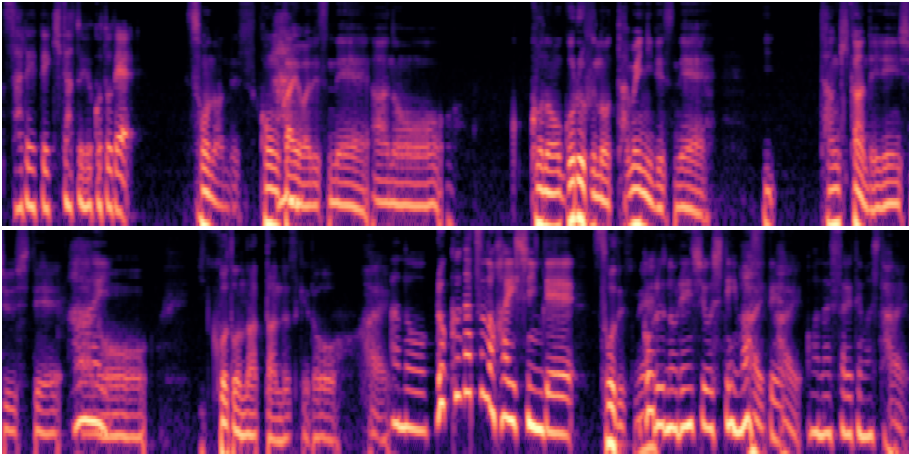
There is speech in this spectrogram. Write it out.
されてきたということで、そうなんです。今回はですね、あのこのゴルフのためにですねい短期間で練習して、はい。あの行くことになったんですけどはい。あの、6月の配信でそうですね。ゴルフの練習をしていますってはいはい。お話しされてました。はい。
